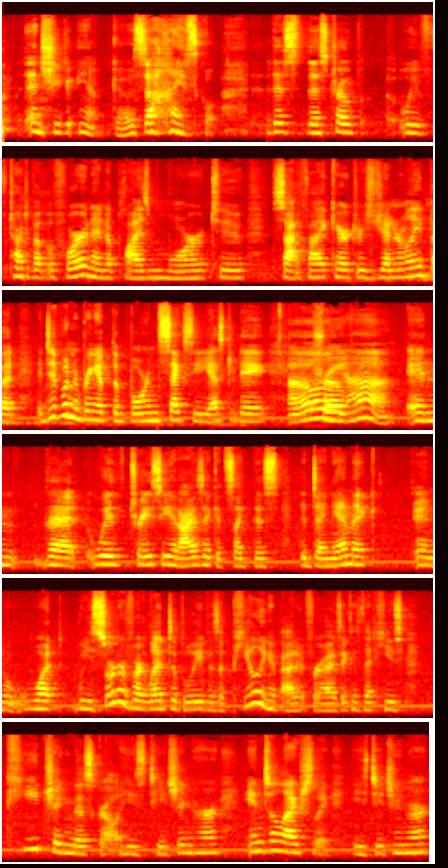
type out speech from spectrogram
and she, you know, goes to high school. This this trope we've talked about before, and it applies more to sci-fi characters generally. But I did want to bring up the "born sexy yesterday" Oh, trope, yeah. and that with Tracy and Isaac, it's like this the dynamic. And what we sort of are led to believe is appealing about it for Isaac is that he's teaching this girl. He's teaching her intellectually. He's teaching her,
